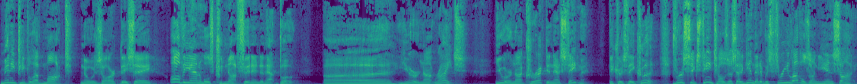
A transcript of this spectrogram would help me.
Many people have mocked Noah's ark. They say, all the animals could not fit into that boat. Uh, you're not right. You are not correct in that statement. Because they could. Verse 16 tells us that again, that it was three levels on the inside.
